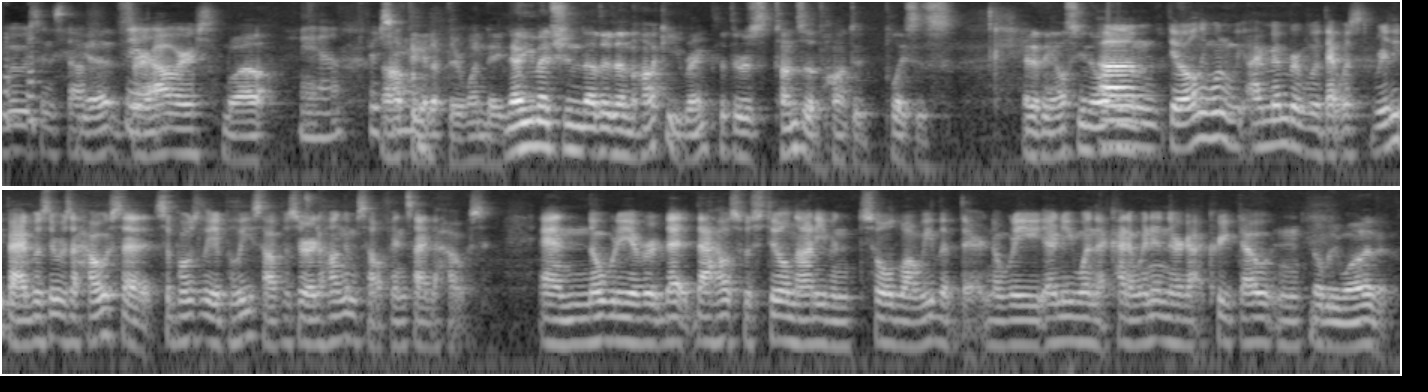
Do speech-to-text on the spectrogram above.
moose and stuff Yeah, for Yeah. hours. Wow, yeah, for I'll have to get up there one day. Now you mentioned other than the hockey rink that there's tons of haunted places. Anything else you know? of? Um, the only one we, I remember that was really bad was there was a house that supposedly a police officer had hung himself inside the house, and nobody ever that that house was still not even sold while we lived there. Nobody, anyone that kind of went in there got creeped out, and Nobody wanted it.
